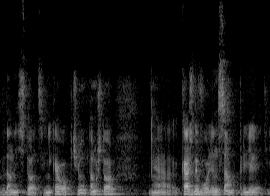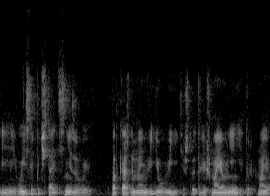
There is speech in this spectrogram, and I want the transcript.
в данной ситуации никого. Почему? Потому что э, каждый волен сам определять. И вы, если почитаете снизу, вы под каждым моим видео увидите, что это лишь мое мнение и только мое.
